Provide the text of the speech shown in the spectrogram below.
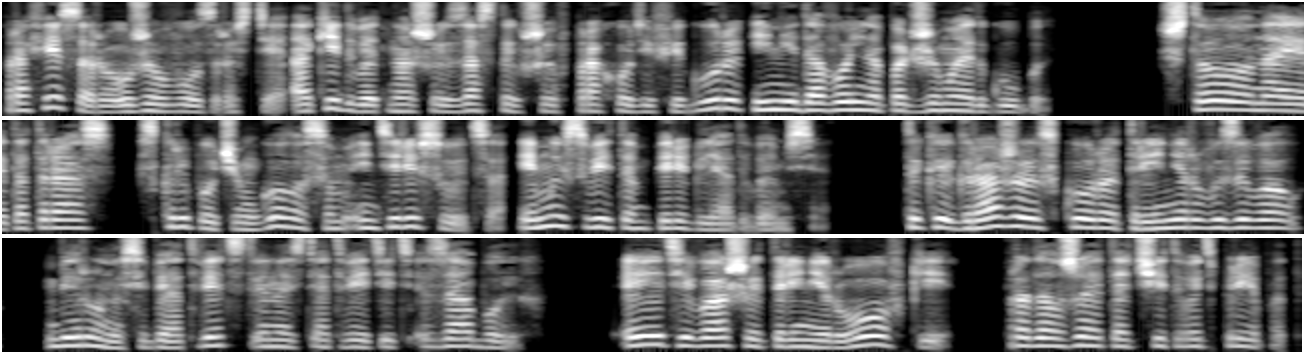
Профессор уже в возрасте окидывает наши застывшие в проходе фигуры и недовольно поджимает губы. «Что на этот раз?» — скрипучим голосом интересуется, и мы с Витом переглядываемся. «Так игра же скоро тренер вызывал. Беру на себя ответственность ответить за обоих. Эти ваши тренировки...» — продолжает отчитывать препод.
